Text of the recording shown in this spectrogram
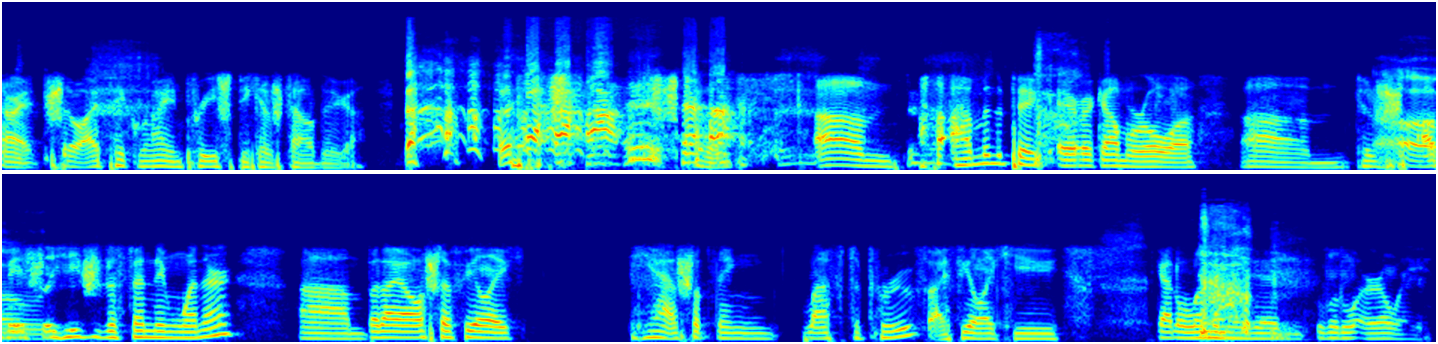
all right, so I pick Ryan Preece because Talladega. Um, I'm gonna pick Aric Almirola um, because Oh. obviously he's the defending winner. Um, but I also feel like he has something left to prove. I feel like he got eliminated a little early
